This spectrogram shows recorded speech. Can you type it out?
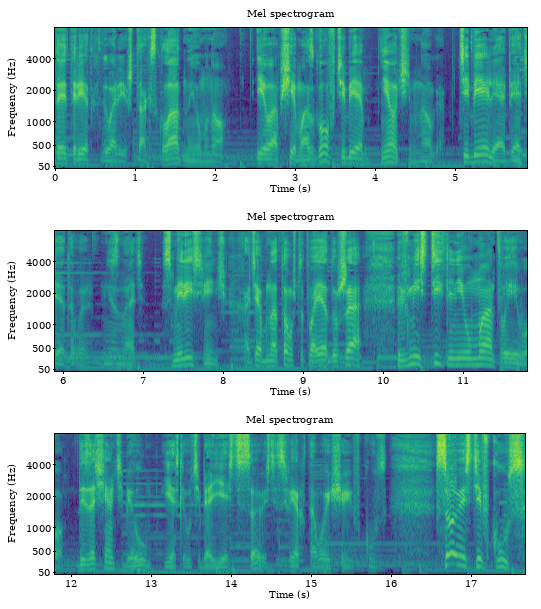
Ты это редко говоришь, так складно и умно. И вообще мозгов в тебе не очень много. Тебе ли опять этого не знать? Смирись, Венчик, хотя бы на том, что твоя душа вместительнее ума твоего. Да и зачем тебе ум, если у тебя есть совесть и сверх того еще и вкус? Совесть и вкус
